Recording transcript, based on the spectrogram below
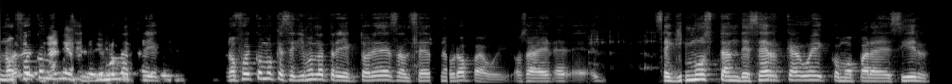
No, fue como que seguimos la no fue como que seguimos la trayectoria de Salcedo en Europa, güey. O sea, eh, eh, seguimos tan de cerca, güey, como para decir,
